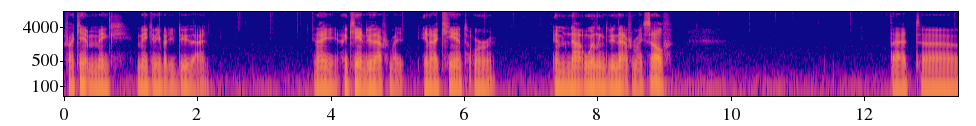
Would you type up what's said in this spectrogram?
if I can't make make anybody do that, and I I can't do that for my and I can't or am not willing to do that for myself, that uh,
